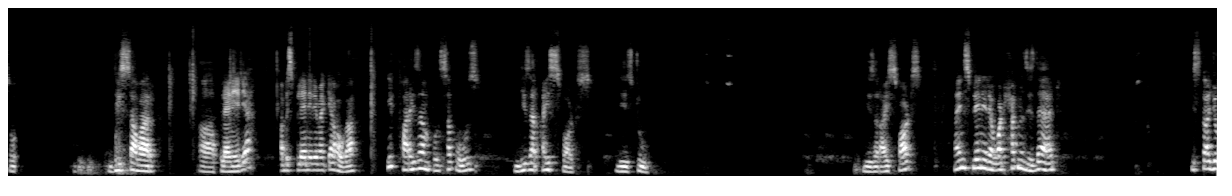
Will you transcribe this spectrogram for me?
सो दिस आवर प्लान एरिया अब इस प्लान एरिया में क्या होगा if for example suppose these are eye spots these two. These are ice spots now in this plane area what happens is that इसका जो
